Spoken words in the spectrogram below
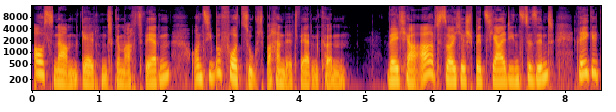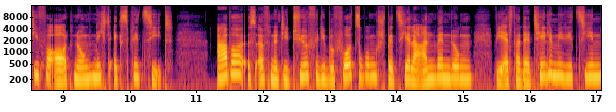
Ausnahmen geltend gemacht werden und sie bevorzugt behandelt werden können. Welcher Art solche Spezialdienste sind, regelt die Verordnung nicht explizit aber es öffnet die Tür für die Bevorzugung spezieller Anwendungen wie etwa der Telemedizin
